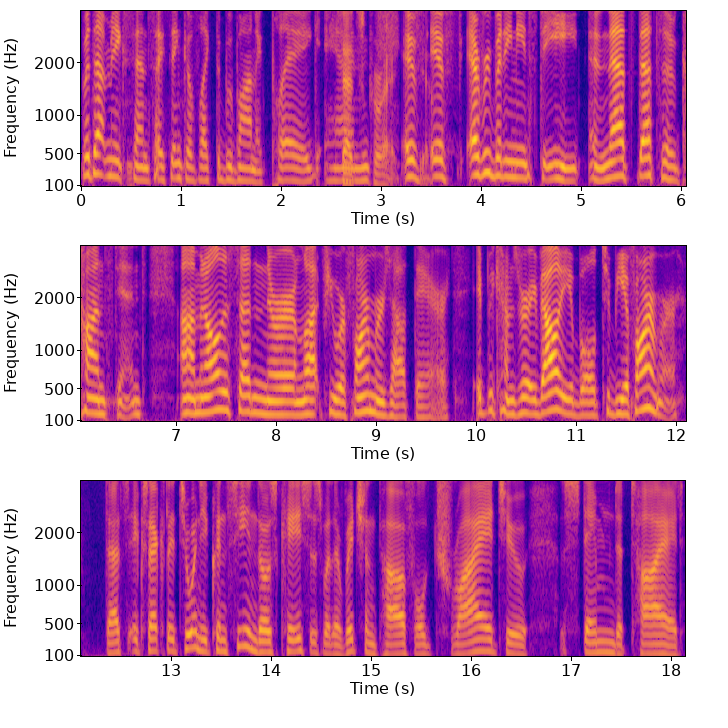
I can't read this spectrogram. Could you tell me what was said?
But that makes sense. I think of like the bubonic plague, and that's correct. If yeah. if everybody needs to eat, and that's that's a constant, um, and all of a sudden there are a lot fewer farmers out there, it becomes very valuable to be a farmer. That's exactly true. And you can see in those cases where the rich and powerful try to stem the tide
